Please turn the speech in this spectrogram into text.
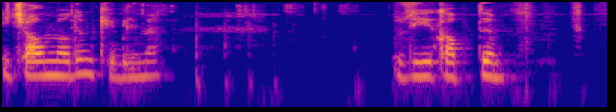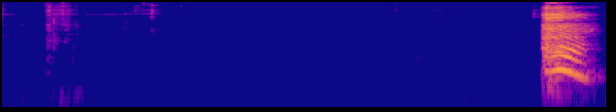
Hiç almıyordum ki bilmem. Uzi'yi kaptım.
